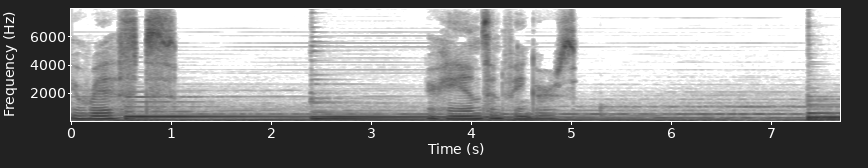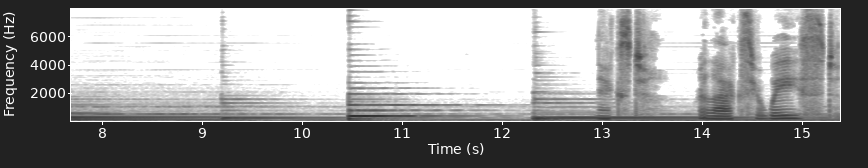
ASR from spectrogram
your wrists, your hands and fingers. Next, relax your waist,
